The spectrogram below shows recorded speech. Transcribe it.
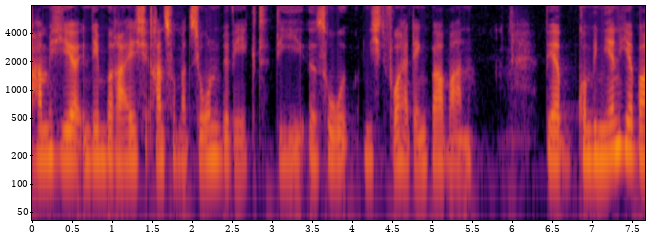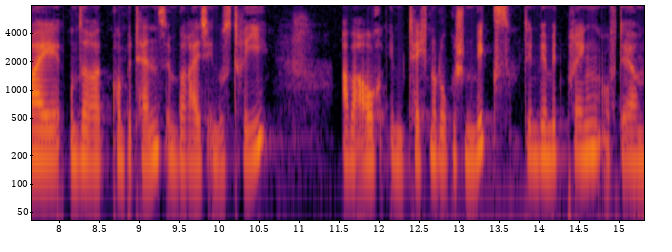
haben hier in dem Bereich Transformationen bewegt, die so nicht vorher denkbar waren. Wir kombinieren hierbei unsere Kompetenz im Bereich Industrie, aber auch im technologischen Mix, den wir mitbringen auf der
